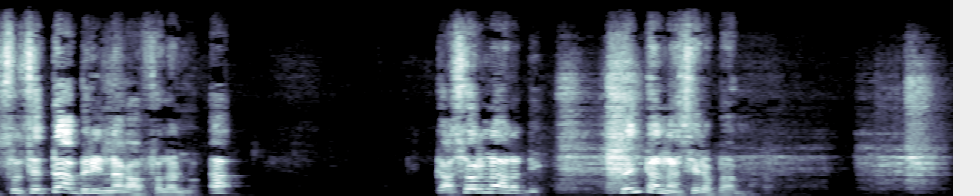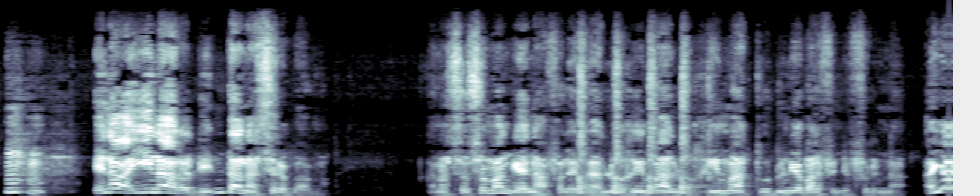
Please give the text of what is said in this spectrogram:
société a biri na ka fala no a ka sɔri na ara de fɛn ta na sira ba ma ina ka yi na ara de n ta na sira ba ma kana sosoma ngɛ na fala ba lo rima lo rima to duniya bara fin de furina ayo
